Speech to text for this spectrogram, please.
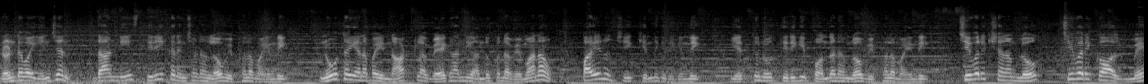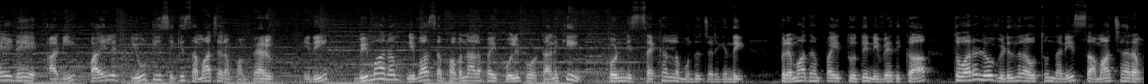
రెండవ ఇంజన్ దాన్ని స్థిరీకరించడంలో విఫలమైంది. నూట ఎనభై నాట్ల వేగాన్ని అందుకున్న విమానం పైనుంచి కిందికి దిగింది. ఎత్తును తిరిగి పొందడంలో విఫలమైంది. చివరి క్షణంలో చివరి కాల్ మే డే అని పైలట్ యూటీసీకి సమాచారం పంపారు. ఇది విమానం నివాస భవనాలపై కూలిపోవటానికి కొన్ని సెకన్ల ముందు జరిగింది. ప్రమాదంపై తుది నివేదిక త్వరలో విడుదలవుతుందని సమాచారం.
